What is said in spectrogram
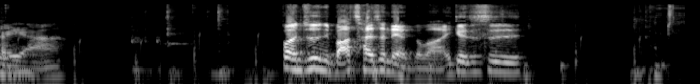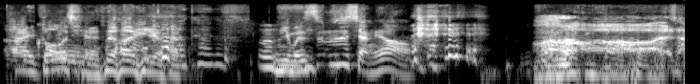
可以啊。不然就是你把它拆成两个嘛，一个就是呃太多钱了，你们。你们是不是想要？啊发财，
